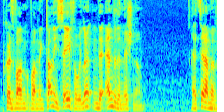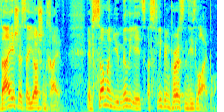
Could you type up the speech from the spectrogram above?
because Vamigtani Sefer we learned in the end of the Mishnah that said Chayev. If someone humiliates a sleeping person, he's liable.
